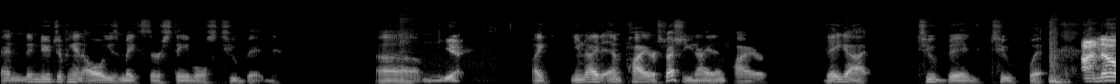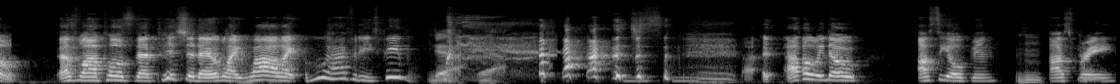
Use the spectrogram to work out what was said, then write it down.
and New Japan always makes their stables too big. Um, yeah, like United Empire, especially United Empire, they got too big too quick. I know. That's why I posted that picture there. I'm like, wow, like who half of these people? Yeah, yeah, it's just, I, I only know Aussie Open, hmm Ospreay,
